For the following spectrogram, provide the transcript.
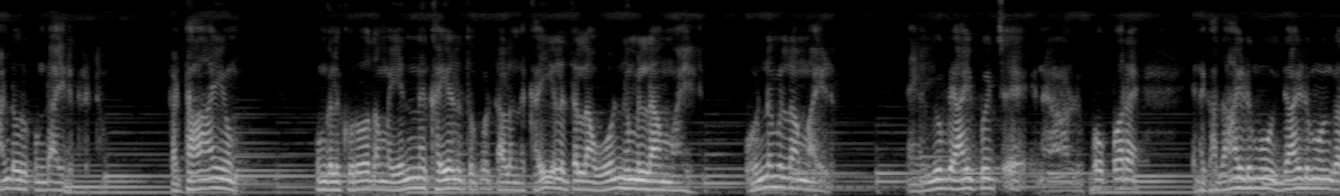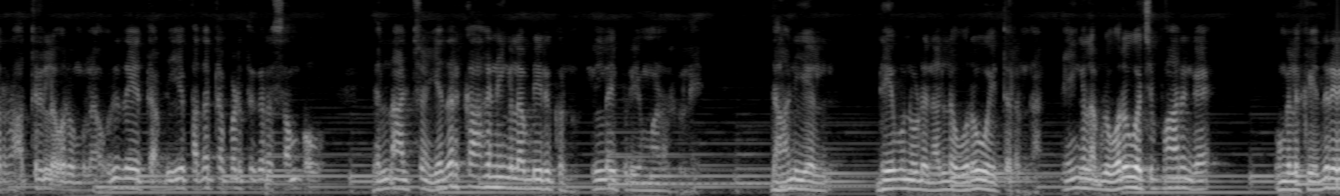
ஆண்டவருக்கும் உண்டாயிருக்கட்டும். கட்டாயம் உங்களுக்கு விரோதமாக என்ன கையெழுத்து போட்டாலும் அந்த கையெழுத்தெல்லாம் ஒன்றும் இல்லாமல் ஆயிடும். ஒன்றும் இல்லாமல் ஆயிடும். நீங்கள் ஐயோ இப்படி ஆகி போயிடுச்சு நான் போக போகிறேன் எனக்கு அதாயிடுமோ இதாயிடுமோங்கிற ராத்திரியில் ஒரு உங்களை இருதயத்தை அப்படியே பதட்டப்படுத்துகிற சம்பவம் இதெல்லாம் அச்சம் எதற்காக நீங்கள் அப்படி இருக்கணும்? இல்லை பிரியமானவர்களே தானியல் தேவனோட நல்ல உறவு வைத்திருந்தார். நீங்கள் அப்படி உறவு வச்சு பாருங்க. உங்களுக்கு எதிரே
